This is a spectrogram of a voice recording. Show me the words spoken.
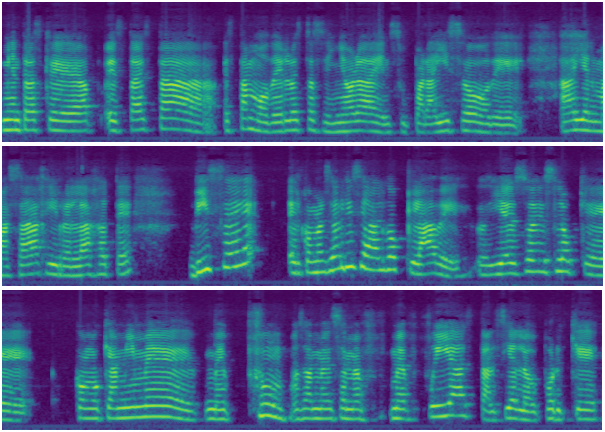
mientras que está esta, esta modelo, esta señora en su paraíso de, ay, el masaje y relájate, dice, el comercial dice algo clave y eso es lo que como que a mí me, me pum, o sea, me, se me, me fui hasta el cielo, porque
